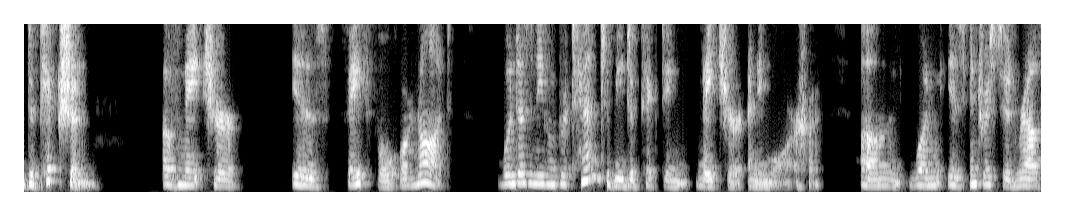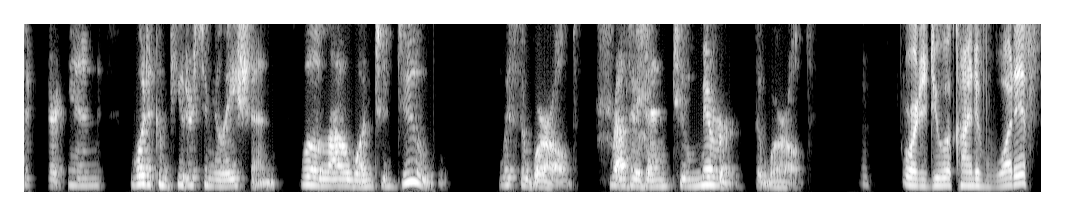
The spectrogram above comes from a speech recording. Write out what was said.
depiction of nature is faithful or not one doesn't even pretend to be depicting nature anymore. Um, one is interested rather in what a computer simulation will allow one to do with the world rather than to mirror the world. Or to do a kind of what if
